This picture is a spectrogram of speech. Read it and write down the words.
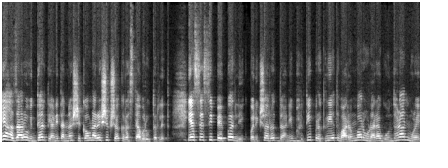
हे हजारो विद्यार्थी आणि त्यांना शिकवणारे शिक्षक रस्त्यावर उतरलेत. S S C paper leak परीक्षा रद्द आणि भरती प्रक्रियेत वारंवार होणाऱ्या गोंधळांमुळे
